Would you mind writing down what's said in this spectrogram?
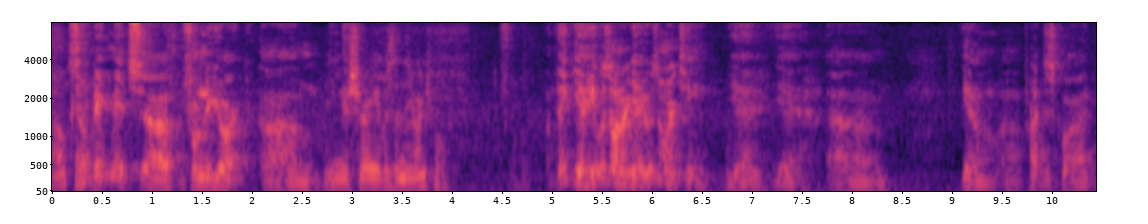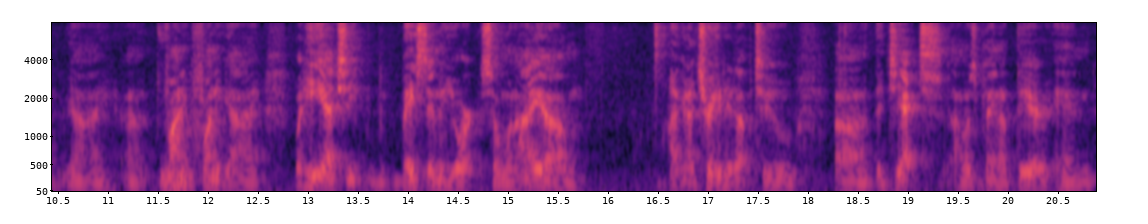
Okay. So Big Mitch uh, from New York. Um, and you're sure he was in the Orange Bowl? I think yeah, he was on our yeah he was on our team. Okay. Yeah, yeah. Um, you know, uh, practice squad guy, uh, funny funny guy. But he actually based in New York. So when I um, I got traded up to uh, the Jets, I was playing up there, and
